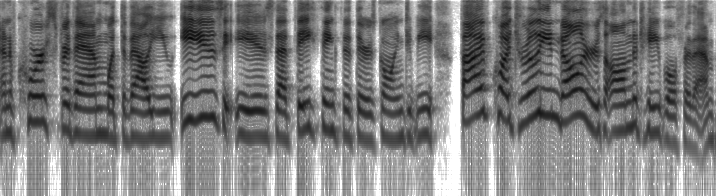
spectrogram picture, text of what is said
And of course, for them, what the value is, is that they think that there's going to be five quadrillion dollars on on the table for them.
